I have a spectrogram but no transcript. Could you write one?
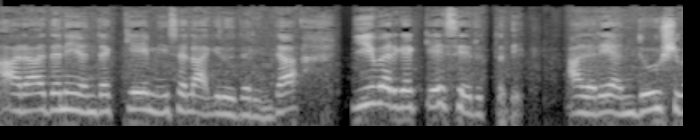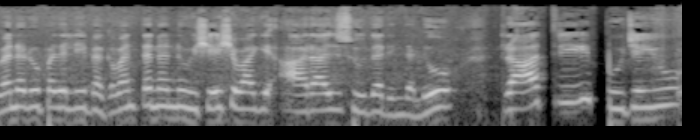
ಆರಾಧನೆಯೊಂದಕ್ಕೆ ಮೀಸಲಾಗಿರುವುದರಿಂದ ಈ ವರ್ಗಕ್ಕೆ ಸೇರುತ್ತದೆ. ಆದರೆ ಅಂದು ಶಿವನ ರೂಪದಲ್ಲಿ ಭಗವಂತನನ್ನು ವಿಶೇಷವಾಗಿ ಆರಾಧಿಸುವುದರಿಂದಲೂ, ರಾತ್ರಿ ಪೂಜೆಯು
